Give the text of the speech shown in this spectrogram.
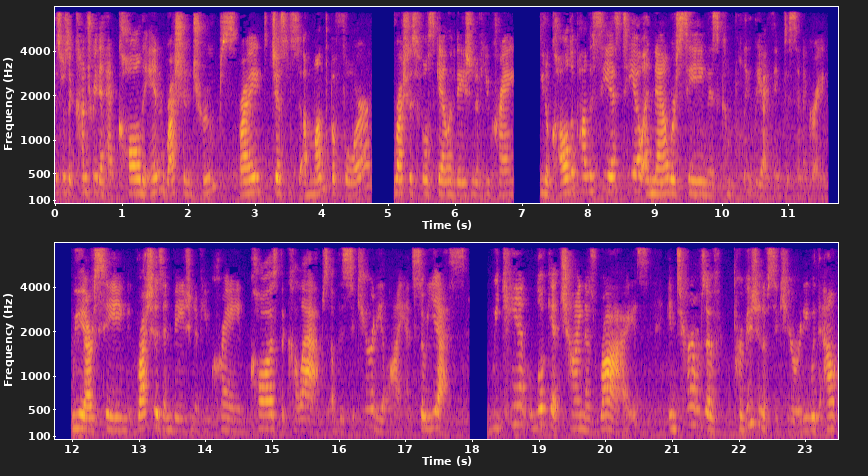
This was a country that had called in Russian troops, right, just a month before Russia's full scale invasion of Ukraine, you know, called upon the CSTO. And now we're seeing this completely, I think, disintegrate. We are seeing Russia's invasion of Ukraine cause the collapse of the security alliance. So, yes, we can't look at China's rise in terms of provision of security without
